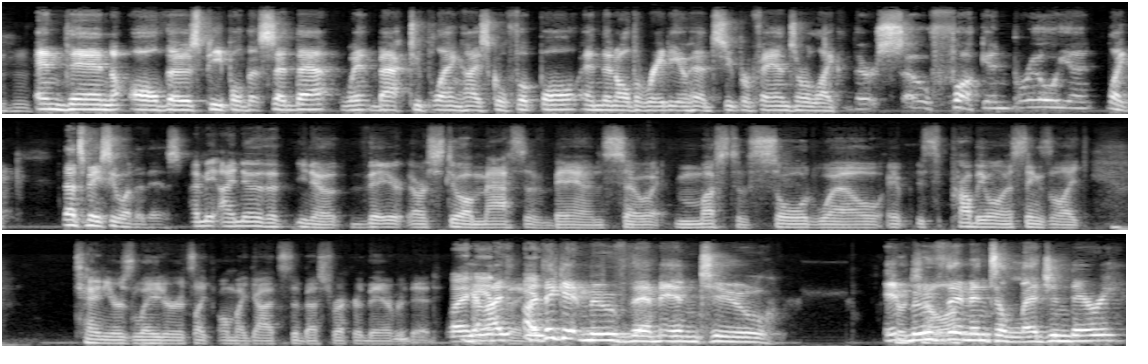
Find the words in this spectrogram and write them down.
Mhm. And then all those people that said that went back to playing high school football, and then all the Radiohead super fans are like, "They're so fucking brilliant!" Like that's basically what it is. I mean, I know that you know they are still a massive band, so it must have sold well. It, it's probably one of those things that, like ten years later, it's like, oh my god, it's the best record they ever did. Well, yeah, I, I think it moved them into it moved them into legendary,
